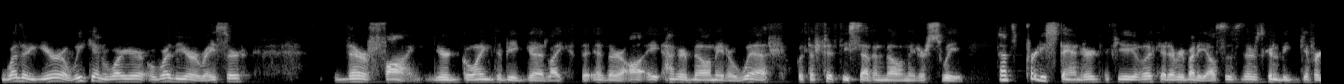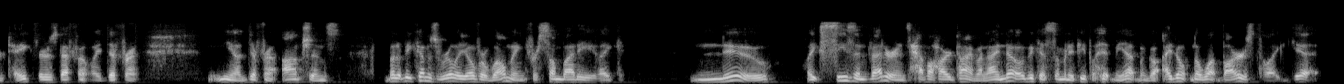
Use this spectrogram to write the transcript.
whether you're a weekend warrior or whether you're a racer they're fine. You're going to be good. Like they're all 800 millimeter width with a 57 millimeter sweep. That's pretty standard. If you look at everybody else's there's going to be give or take. There's definitely different you know different options. But it becomes really overwhelming for somebody like new like seasoned veterans have a hard time. And i know because so many people hit me up and go i don't know what bars to like get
